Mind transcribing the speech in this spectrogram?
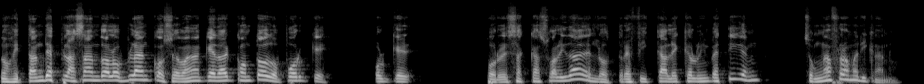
Nos están desplazando a los blancos, se van a quedar con todo. ¿Por qué? Porque por esas casualidades, los tres fiscales que lo investigan son afroamericanos.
